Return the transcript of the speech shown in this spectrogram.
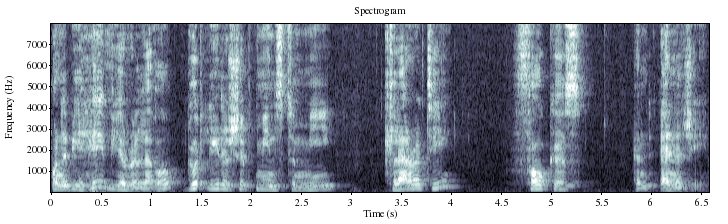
On a behavioral level, good leadership means to me clarity, focus, and energy.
